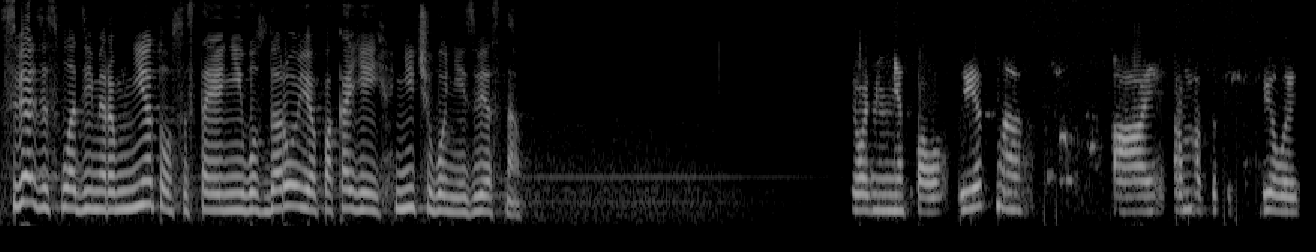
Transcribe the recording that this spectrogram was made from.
Связи с Владимиром нет, о состоянии его здоровья пока ей ничего не известно. Сегодня мне стало известно, а информация осуществилась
